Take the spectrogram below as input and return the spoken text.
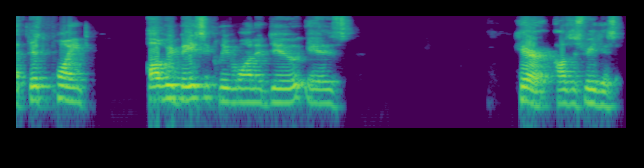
at this point, all we basically want to do is, here, I'll just read this.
